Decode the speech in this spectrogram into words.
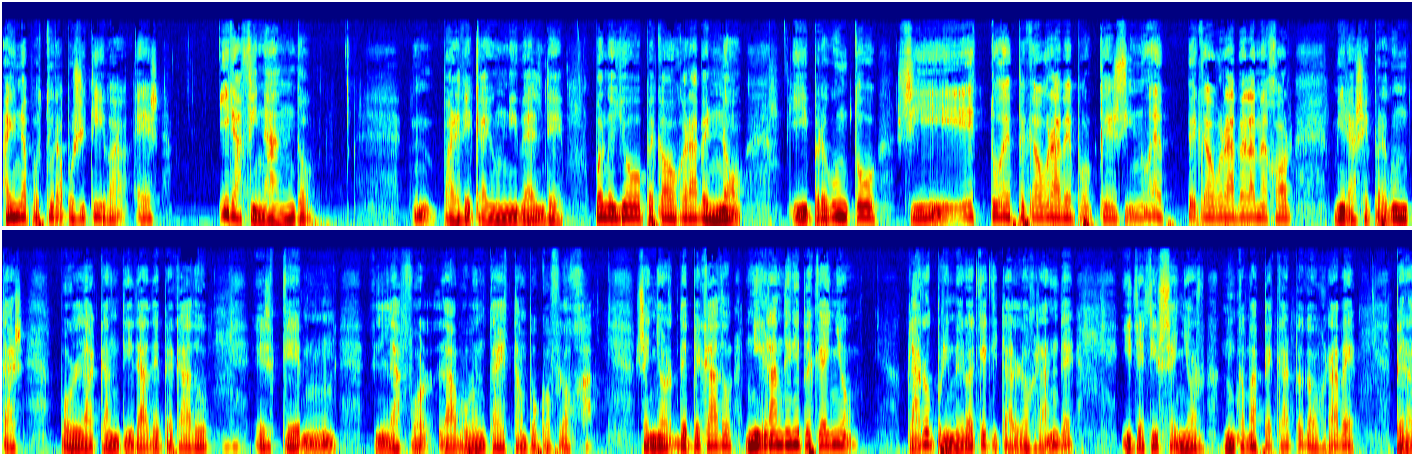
hay una postura positiva, es ir afinando. Mm, Parece que hay un nivel de, bueno, yo pecados graves no. Y pregunto si esto es pecado grave, porque si no es pecado grave a lo mejor, mira, si preguntas por la cantidad de pecado, es que mm, la, la voluntad está un poco floja. Señor, de pecado ni grande ni pequeño. Claro, primero hay que quitar los grandes y decir, Señor, nunca más pecar pecados graves, pero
